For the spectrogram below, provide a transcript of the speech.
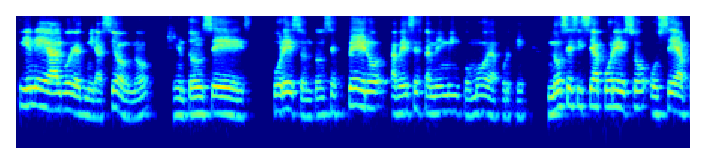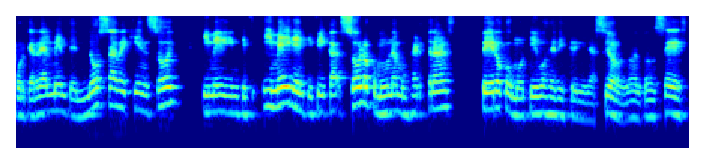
tiene algo de admiración, ¿no? Entonces, por eso, entonces, pero a veces también me incomoda porque no sé si sea por eso o sea porque realmente no sabe quién soy y me, y me identifica solo como una mujer trans, pero con motivos de discriminación, ¿no? Entonces,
